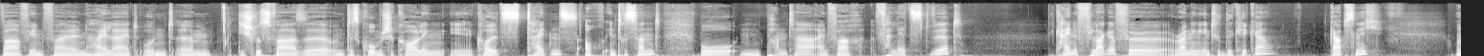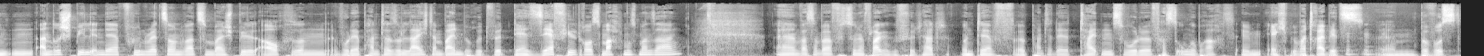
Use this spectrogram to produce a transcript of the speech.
war auf jeden Fall ein Highlight und ähm, die Schlussphase und das komische Calling äh, Colts Titans auch interessant, wo ein Panther einfach verletzt wird. Keine Flagge für Running into the Kicker gab's nicht. Und ein anderes Spiel in der frühen Red Zone war zum Beispiel auch so ein, wo der Panther so leicht am Bein berührt wird, der sehr viel draus macht, muss man sagen. Äh, was aber zu einer Flagge geführt hat. Und der äh, Panther der Titans wurde fast umgebracht. Ich übertreibe jetzt ähm, bewusst.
